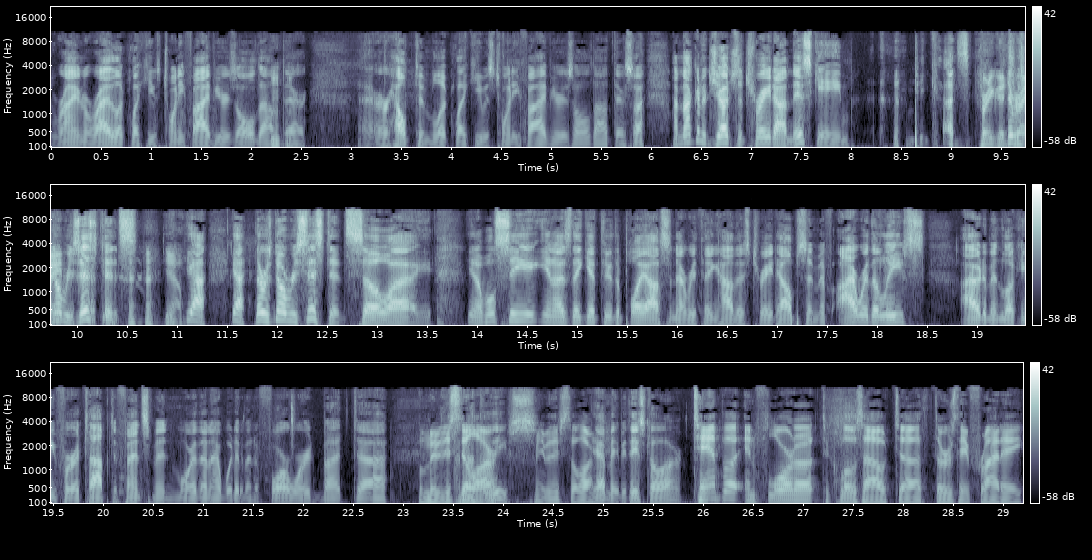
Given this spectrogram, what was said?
Ryan O'Reilly look like he was 25 years old out there. Or helped him look like he was 25 years old out there. So I'm not going to judge the trade on this game because Pretty good there trade. was no resistance. yeah, yeah, yeah. There was no resistance. So uh, you know, we'll see. You know, as they get through the playoffs and everything, how this trade helps him. If I were the Leafs, I would have been looking for a top defenseman more than I would have been a forward, but uh, well, maybe they still are. The Leafs. Maybe they still are. Yeah, maybe they still are. Tampa and Florida to close out uh, Thursday, Friday,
